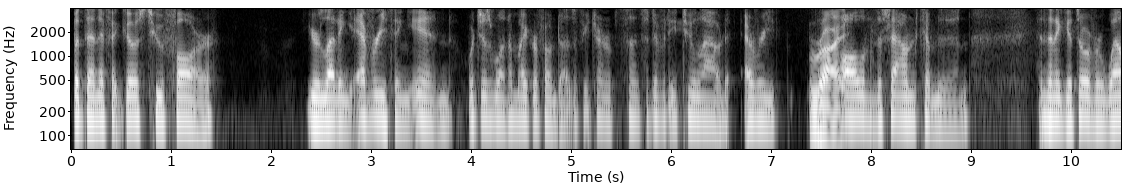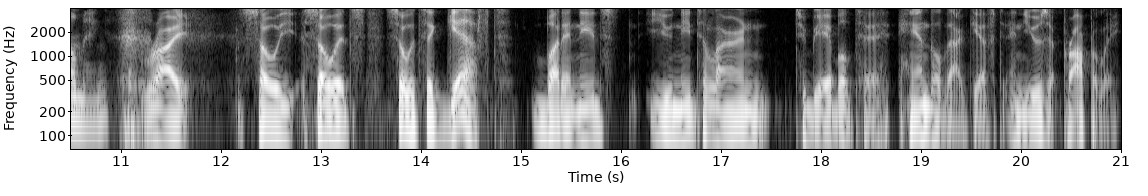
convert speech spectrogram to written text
But then if it goes too far, you're letting everything in, which is what a microphone does. If you turn up the sensitivity too loud, every Right. all of the sound comes in, and then it gets overwhelming. Right. So so it's so it's a gift, but it needs you need to learn to be able to handle that gift and use it properly.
